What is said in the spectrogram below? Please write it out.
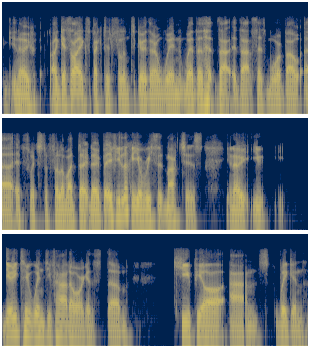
you know, I guess I expected Fulham to go there and win. Whether that that, that says more about uh, Ipswich than Fulham, I don't know. But if you look at your recent matches, you know, you the only two wins you've had are against um, QPR and Wigan,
